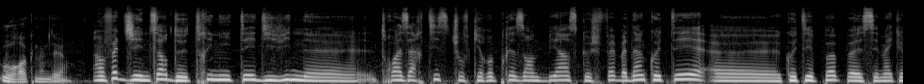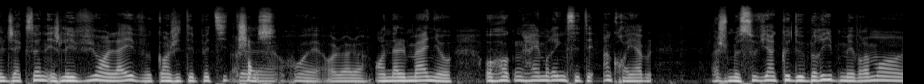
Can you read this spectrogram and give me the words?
Ou rock même d'ailleurs. En fait, j'ai une sorte de trinité divine, euh, trois artistes, je trouve, qui représentent bien ce que je fais. Bah, D'un côté, euh, côté pop, euh, c'est Michael Jackson, et je l'ai vu en live quand j'étais petite. La chance. euh, ouais, oh là là, en Allemagne, au, au Hockenheimring, c'était incroyable. Enfin, je me souviens que de bribes, mais vraiment,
